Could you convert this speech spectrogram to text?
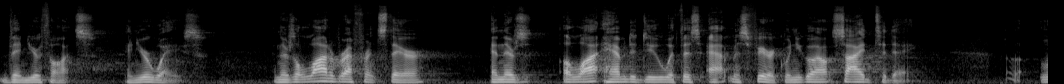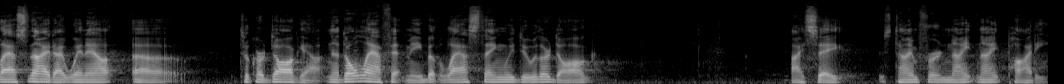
than your thoughts and your ways. And there's a lot of reference there, and there's a lot having to do with this atmospheric. When you go outside today, last night I went out uh, took our dog out. Now, don't laugh at me, but the last thing we do with our dog, I say, it's time for a night night potty.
